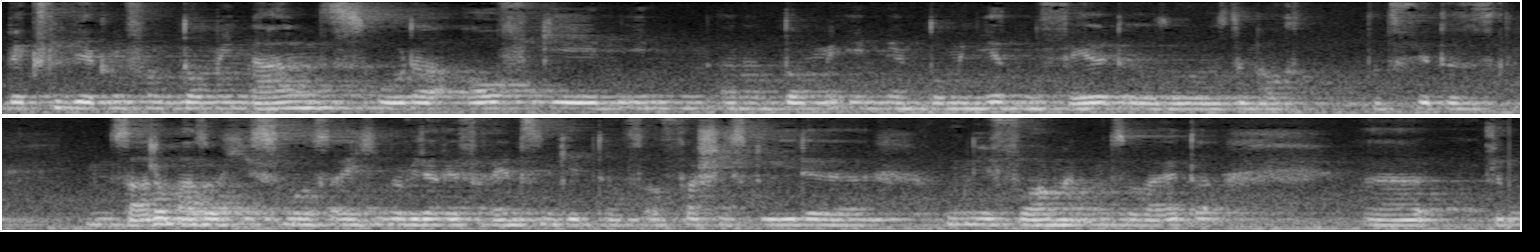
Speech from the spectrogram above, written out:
Wechselwirkung von Dominanz oder Aufgehen in, einer, in einem dominierten Feld oder so, was dann auch dazu führt, dass es im Sadomasochismus eigentlich immer wieder Referenzen gibt auf, auf faschistoide Uniformen und so weiter. Äh, ich glaube,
